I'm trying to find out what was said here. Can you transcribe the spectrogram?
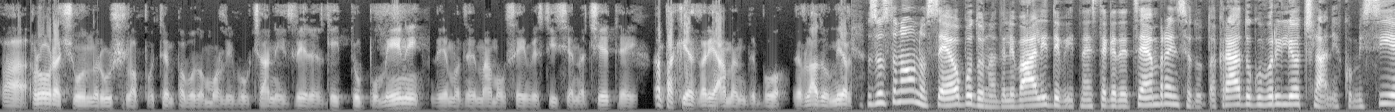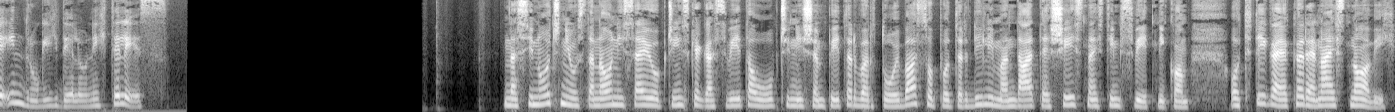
pa proračun rušilo, potem pa bodo morali vovčani izvedeti, kaj to pomeni pomeni, vemo, da imamo vse investicije načete, ampak jaz verjamem, da bo zavladal mir. Z ustanovno sejo bodo nadaljevali 19. decembra in se do takrat dogovorili o članih komisije in drugih delovnih teles. Na sinočni ustanovni seji občinskega sveta v občini Šempeter Vrtojba so potrdili mandate 16 svetnikom, od tega je kar 11 novih.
